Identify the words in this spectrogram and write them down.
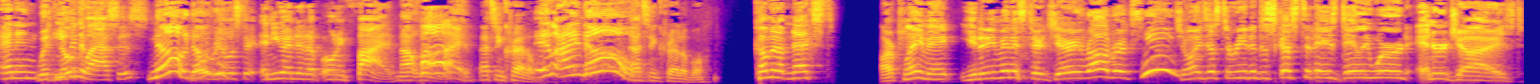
and in with no if- classes. No, no, real estate. And you ended up owning five, not Five. one. That's incredible. It- I know. That's incredible. Coming up next, our playmate, Unity Minister Jerry Roberts, joins us to read and discuss today's daily word, energized.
